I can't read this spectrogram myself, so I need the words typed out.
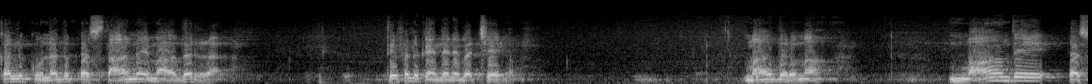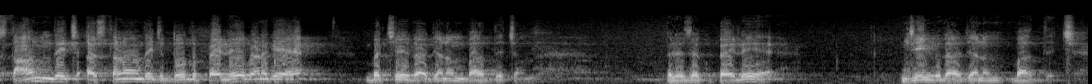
ਕਲ ਕੁਨਦ ਪਸਤਾਨੇ ਮਾਦਰ ਰਾ ਤਿਫਲ ਕਹਿੰਦੇ ਨੇ ਬੱਚੇ ਨੂੰ ਮਾਦਰ ਮਾਂ ਮਾਂ ਦੇ ਪਸਤਾਨ ਦੇ ਚ ਅਸਤਣਾ ਦੇ ਚ ਦੁੱਧ ਪਹਿਲੇ ਬਣ ਗਿਆ ਹੈ ਬੱਚੇ ਦਾ ਜਨਮ ਬਾਅਦ ਵਿੱਚ ਆਉਂਦਾ ਹੈ। ਰਿਜ਼ਕ ਪਹਿਲੇ ਹੈ, ਜੀਵ ਦਾ ਜਨਮ ਬਾਅਦ ਚ ਹੈ।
